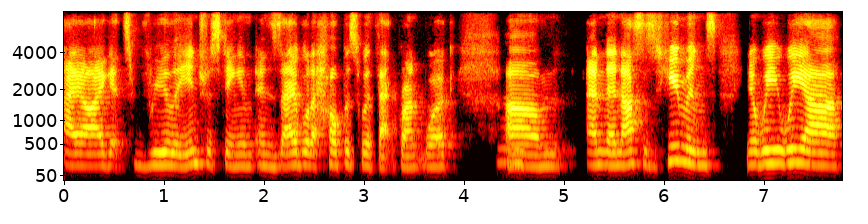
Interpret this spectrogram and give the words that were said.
AI gets really interesting and, and is able to help us with that grunt work. Mm. Um, and then us as humans, you know, we we are.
